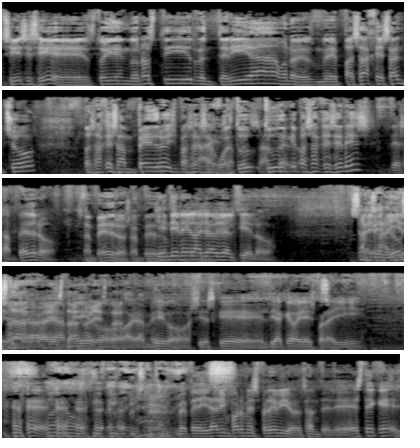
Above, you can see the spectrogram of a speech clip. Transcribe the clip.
Sí, sí, sí. eh, Estoy en Donosti, Rentería, bueno, eh, pasaje Sancho, pasaje San Pedro y pasaje Ay, San Juan. San- ¿Tú, San tú de qué pasajes eres? De San Pedro. San Pedro, San Pedro. ¿Quién tiene las llaves del cielo? San Ahí- ahí está, ahí está, ahí amigo, está. ay, amigo, si es que el día que vayáis por allí... Bueno, Me pedirán informes previos antes de este que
